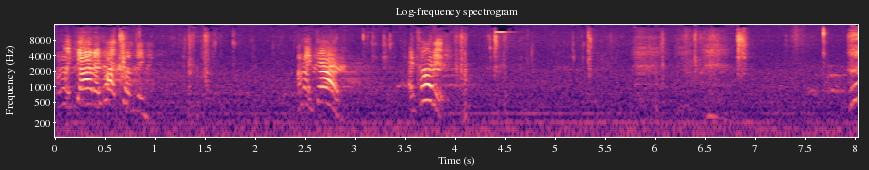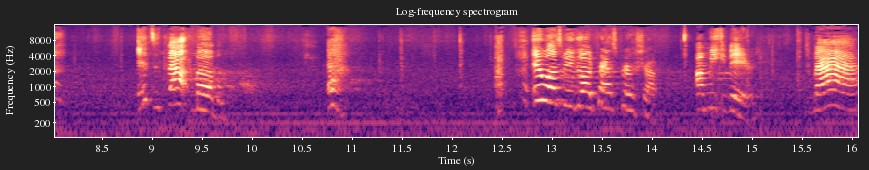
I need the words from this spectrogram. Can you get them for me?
Oh my god, I caught something. Oh my god, I caught it. It's a thought bubble. It wants me to go to Bass Pro Shop. I'll meet you there. Bye.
